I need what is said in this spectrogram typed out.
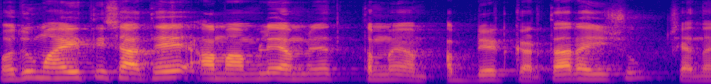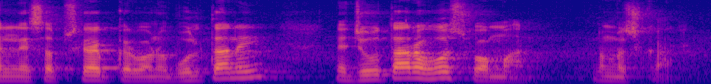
વધુ માહિતી સાથે આ મામલે અમને તમે અપડેટ કરતા રહીશું. ચેનલને સબસ્ક્રાઇબ કરવાનું ભૂલતા નહીં ને જોતા રહો સ્વમાન. નમસ્કાર.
